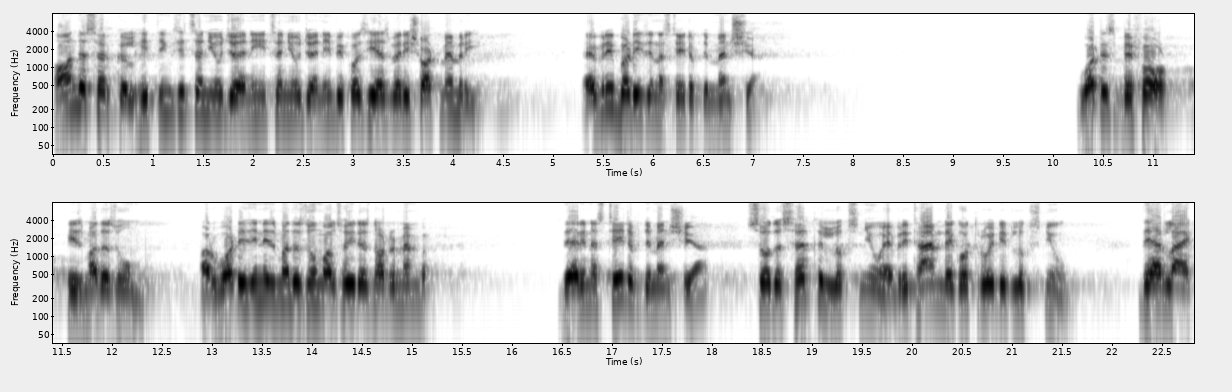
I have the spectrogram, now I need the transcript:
on the circle, he thinks it's a new journey, it's a new journey because he has very short memory. Everybody is in a state of dementia. What is before his mother's womb or what is in his mother's womb also he does not remember. They are in a state of dementia, so the circle looks new, every time they go through it, it looks new. They are like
